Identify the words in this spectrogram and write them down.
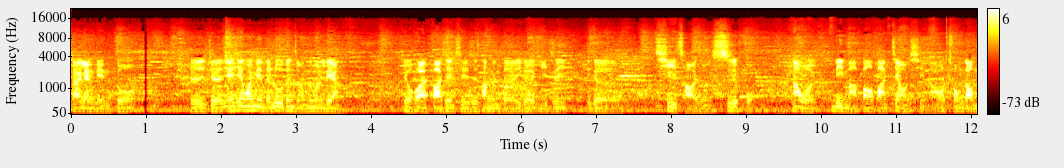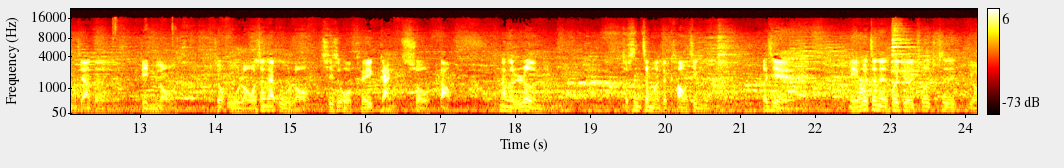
大概两点多，就是觉得那间外面的路灯怎么那么亮？结果后来发现其实是他们的一个也是一个气槽一种失火。那我立马把我爸叫醒，然后冲到我们家的顶楼，就五楼，我站在五楼，其实我可以感受到那个热能，就是这么的靠近我们，而且你会真的会觉得说，就是有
